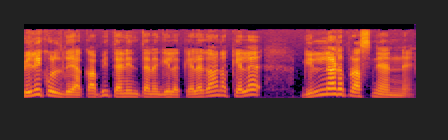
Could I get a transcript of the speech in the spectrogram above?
පිළිකුල් දෙයක් අපි තැනින් තැන ගිල කෙළගාන කෙල ගිල්ලට ප්‍රශ්නයන්නේ.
